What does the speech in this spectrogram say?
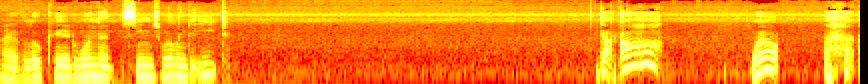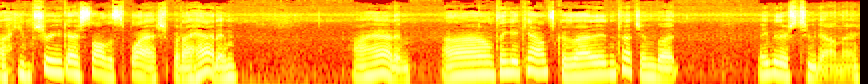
I have located one that seems willing to eat. Got oh, well, I'm sure you guys saw the splash, but I had him. I had him. I don't think it counts because I didn't touch him, but maybe there's two down there.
